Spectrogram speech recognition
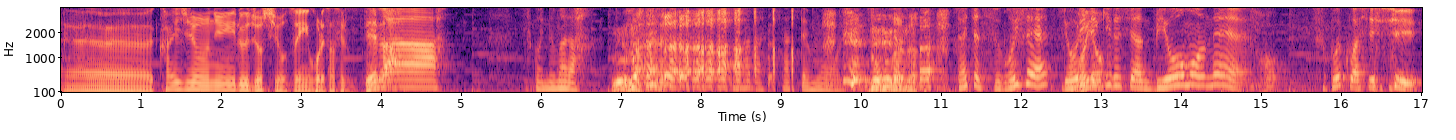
えー、会場にいる女子を全員惚れさせる。う出たすごい沼だ沼だ。沼だ。だってもう大ちゃん大ちゃんすごいぜ。料理できるし美容もねそすごい詳しいし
